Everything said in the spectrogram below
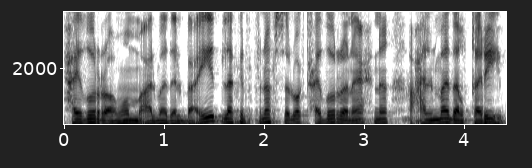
حيضرهم هم على المدى البعيد لكن في نفس الوقت حيضرنا إحنا على المدى القريب.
